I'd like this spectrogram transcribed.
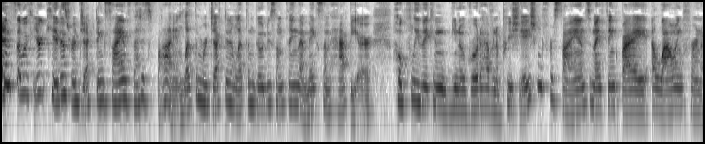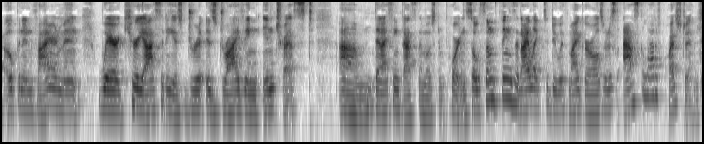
and so if your kid is rejecting science, that is fine. Let them reject it and let them go do something that makes them happier. Hopefully they can, you know, grow to have an appreciation for science. And I think by allowing for an open environment where curiosity is dri- is driving interest, um, then I think that's the most important. So, some things that I like to do with my girls are just ask a lot of questions.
